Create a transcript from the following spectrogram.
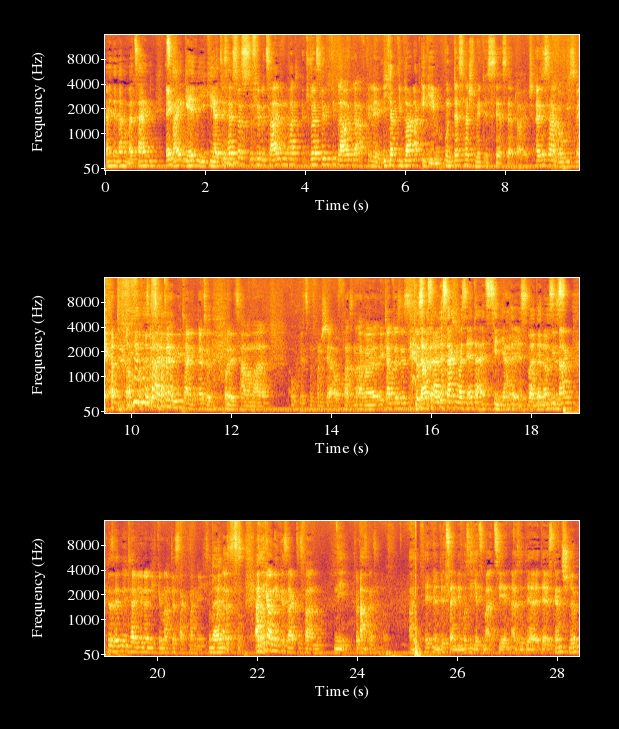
kann ich dir nachher mal zeigen. Echt? Zwei gelbe ikea Das heißt, du hast dafür bezahlt und hat, du hast wirklich die blaue wieder abgelegt? Ich habe die blauen abgegeben. Und das, Herr Schmidt, ist sehr, sehr deutsch. Also es ist ja lobenswert. das ist halt Italien. Also, oder jetzt haben wir mal Oh, jetzt muss man sehr aufpassen, aber ich glaube, das ist. Du darfst alles sagen, was älter als zehn Jahre ist, weil dann ist. sagen, das hätten die Italiener nicht gemacht, das sagt man nicht. So, Nein. Das hätte ich auch nicht gesagt, das waren. Nee. Ah, aber da fällt mir ein Witz ein, den muss ich jetzt mal erzählen. Also der, der ist ganz schlimm.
